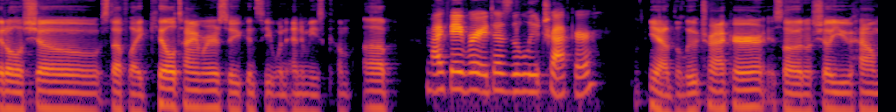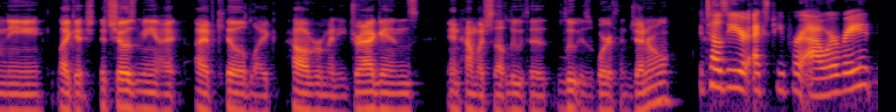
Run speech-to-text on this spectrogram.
it'll show stuff like kill timers so you can see when enemies come up My favorite, it does the loot tracker. yeah the loot tracker so it'll show you how many like it, it shows me I, i've killed like however many dragons and how much that loot is, loot is worth in general It tells you your XP per hour rates.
